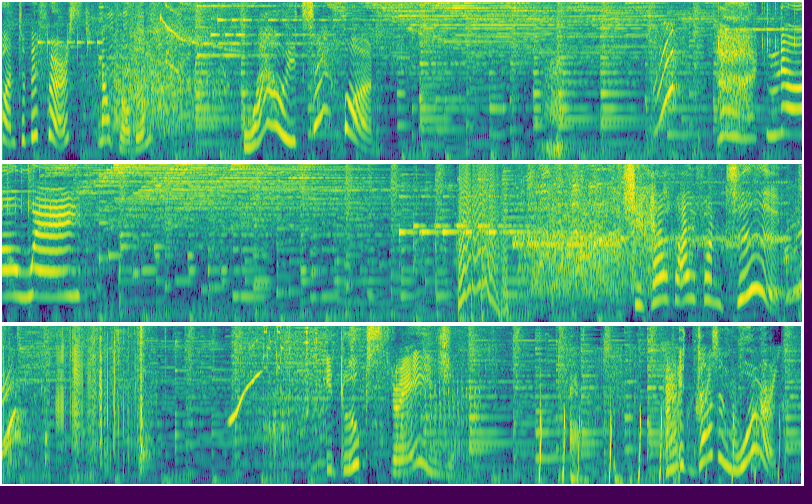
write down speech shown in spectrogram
Want to be first. No problem. Wow, it's iPhone! no way! She have iPhone too. It looks strange. It doesn't work.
